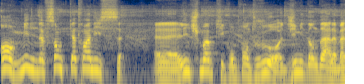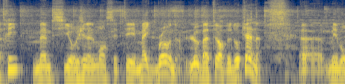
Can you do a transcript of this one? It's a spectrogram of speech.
en 1990. Euh, Lynch Mob qui comprend toujours Jimmy Danda à la batterie, même si originellement c'était Mike Brown, le batteur de Dokken. Euh, mais bon,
